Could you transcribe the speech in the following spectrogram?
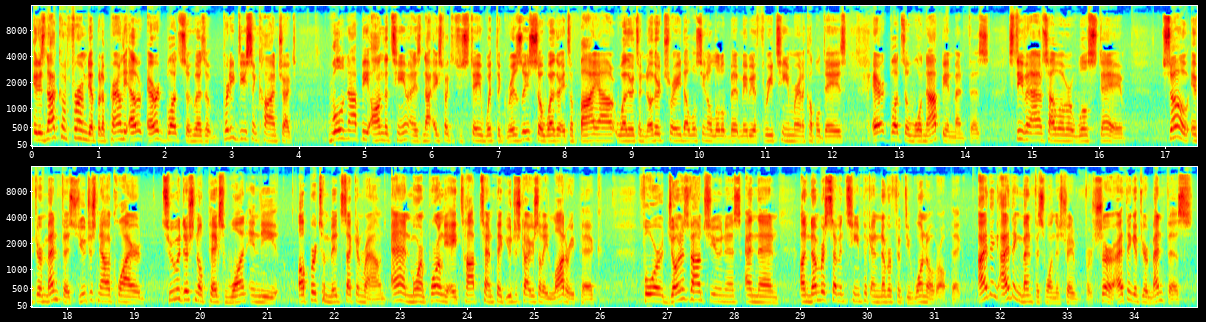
it is not confirmed yet, but apparently Eric Bledsoe, who has a pretty decent contract, will not be on the team and is not expected to stay with the Grizzlies. So whether it's a buyout, whether it's another trade that we'll see in a little bit, maybe a three-teamer in a couple days, Eric Bledsoe will not be in Memphis. Steven Adams, however, will stay. So if you're Memphis, you just now acquired two additional picks, one in the upper to mid second round, and more importantly, a top 10 pick. You just got yourself a lottery pick for Jonas Valanciunas and then a number 17 pick and a number 51 overall pick. I think I think Memphis won this trade for sure. I think if you're Memphis,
